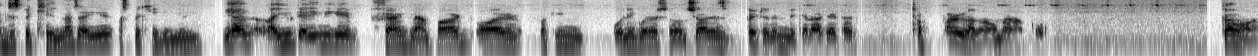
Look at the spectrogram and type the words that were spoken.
اب جس پہ کھیلنا چاہیے اس پہ کھیلیں گے نہیں یار آئی یو ٹیلنگ می کہ فرینک لیمپارڈ اور fucking Ole Gunnar Solskjaer is better than Mikel کیٹر تھپڑ لگاؤں میں آپ کو کم آن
